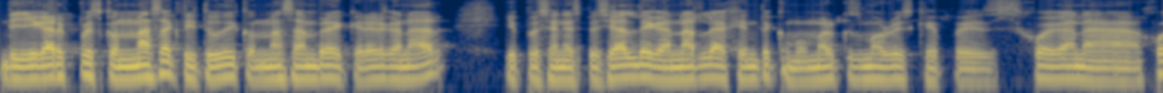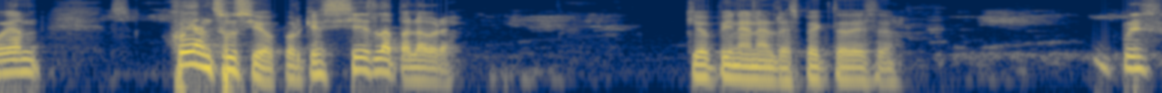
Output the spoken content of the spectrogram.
de, llegar pues con más actitud y con más hambre de querer ganar y pues en especial de ganarle a gente como Marcus Morris que pues juegan a juegan juegan sucio porque sí es la palabra. ¿Qué opinan al respecto de eso? Pues,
